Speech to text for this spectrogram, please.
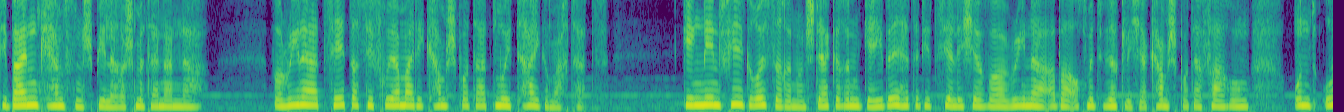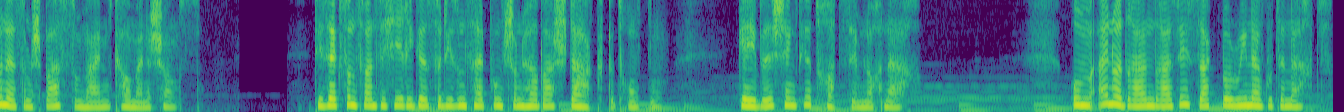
Die beiden kämpfen spielerisch miteinander. Varina erzählt, dass sie früher mal die Kampfsportart Muay Thai gemacht hat. Gegen den viel größeren und stärkeren Gable hätte die zierliche Varina aber auch mit wirklicher Kampfsporterfahrung und ohne es im Spaß zu meinen kaum eine Chance. Die 26-Jährige ist zu diesem Zeitpunkt schon hörbar stark betrunken. Gable schenkt ihr trotzdem noch nach. Um 1.33 Uhr sagt Verena gute Nacht.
